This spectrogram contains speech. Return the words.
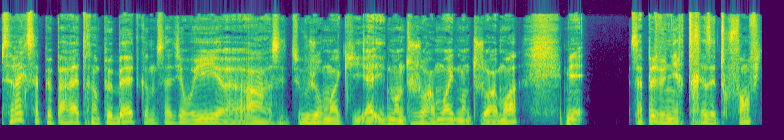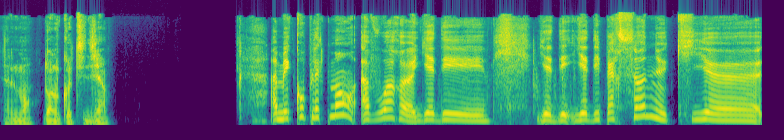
c'est vrai que ça peut paraître un peu bête comme ça, dire oui, ah, c'est toujours moi qui, ah, il demande toujours à moi, il demande toujours à moi, mais ça peut devenir très étouffant finalement dans le quotidien. Ah mais complètement. Avoir, euh, il y a des, il y a des, il y a des personnes qui euh,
